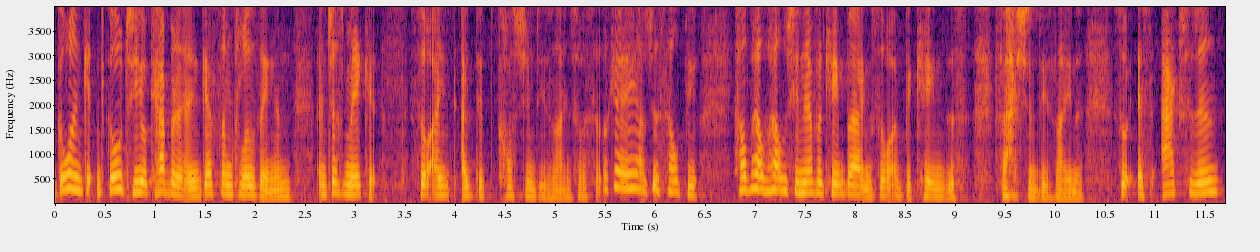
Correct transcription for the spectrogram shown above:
Go and get, go to your cabinet and get some clothing and, and just make it. So I, I did costume design. So I said, Okay, I'll just help you. Help, help, help. She never came back. And so I became this fashion designer. So it's accident,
